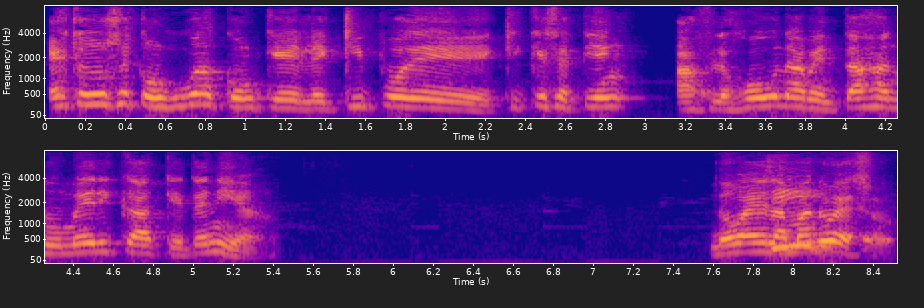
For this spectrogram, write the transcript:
Esto no se conjuga con que el equipo de Quique Setién aflojó una ventaja numérica que tenía. No va de la mano eso.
